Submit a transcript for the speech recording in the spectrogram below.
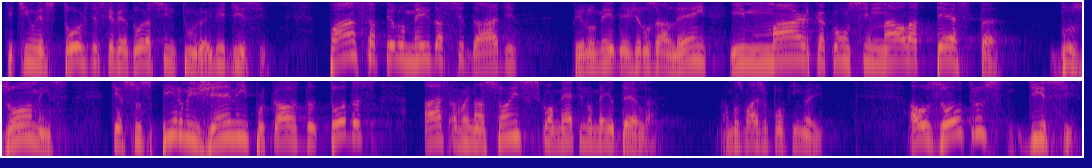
que tinha o um estojo de escrevedor à cintura, e lhe disse: Passa pelo meio da cidade, pelo meio de Jerusalém, e marca com um sinal a testa dos homens que suspiram e gemem por causa de todas as abominações que se cometem no meio dela. Vamos mais um pouquinho aí. Aos outros disse,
